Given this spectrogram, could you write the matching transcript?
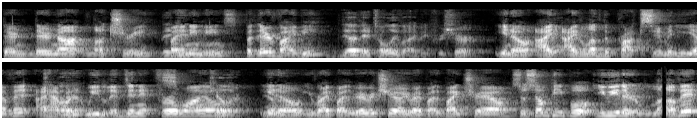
They're they're not luxury They by do- any means, but they're vibey. Yeah, they're totally vibey for sure. You know, I, I love the proximity of it. I happen Oh, yeah. we lived in it for a while. Killer, You know, you're right by the river trail, you're right by the bike trail. So some people you either love it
